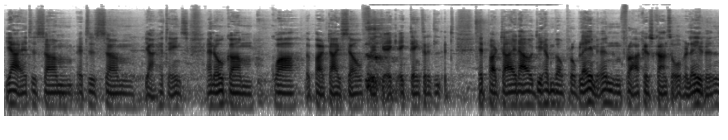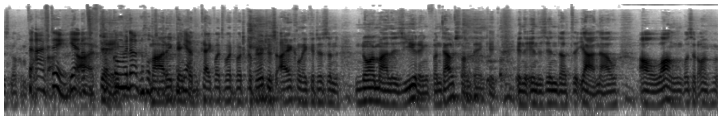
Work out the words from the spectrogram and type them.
ja, het is, um, het is um, ja, het eens. En ook um, qua de partij zelf. Ik, ik, ik denk dat het, het, het partij, nou, die hebben wel problemen. En de vraag is, gaan ze overleven? Dat is nog een De vraag. AFD, ja, dat- daar komen we daar nog op Maar ik denk Ja. dat, kijk, wat, wat, wat gebeurt is eigenlijk, het is een normalisering van Duitsland, denk ik. In de, in de zin dat, ja, nou, al lang was het on-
